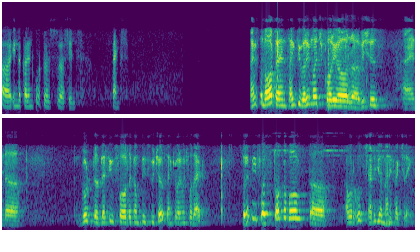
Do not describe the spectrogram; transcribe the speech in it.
uh, in the current quarter's uh, sales. Thanks. Thanks a lot and thank you very much for your uh, wishes and uh, good uh, blessings for the company's future. Thank you very much for that. So let me first talk about uh, our whole strategy on manufacturing.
